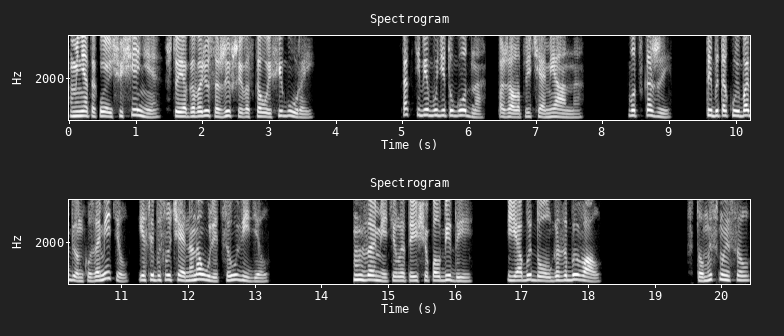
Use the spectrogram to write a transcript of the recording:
У меня такое ощущение, что я говорю с ожившей восковой фигурой». «Как тебе будет угодно», – пожала плечами Анна. «Вот скажи, ты бы такую бабенку заметил, если бы случайно на улице увидел?» «Заметил это еще полбеды. Я бы долго забывал». «В том и смысл.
